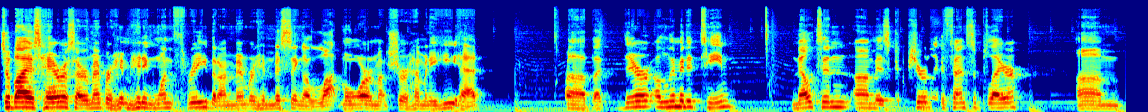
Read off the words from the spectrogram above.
Tobias Harris, I remember him hitting one three, but I remember him missing a lot more. I'm not sure how many he had. Uh, but they're a limited team. Melton um, is a purely defensive player. Um,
